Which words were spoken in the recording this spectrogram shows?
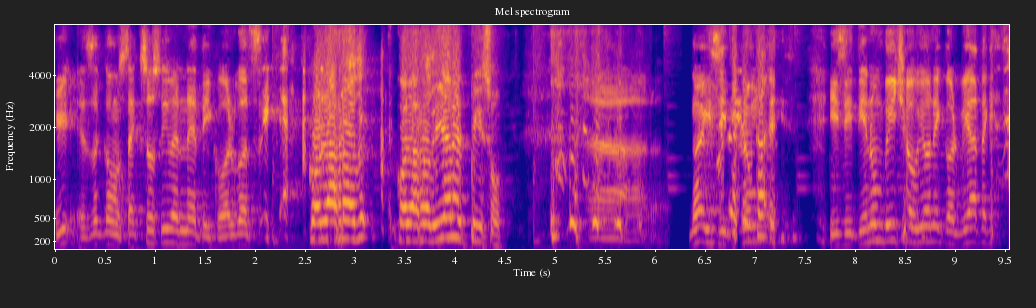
Eso es como sexo cibernético o algo así. Con la, con la rodilla en el piso. Ah, no, y si, tiene un, y si tiene un bicho biónico, olvídate que.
